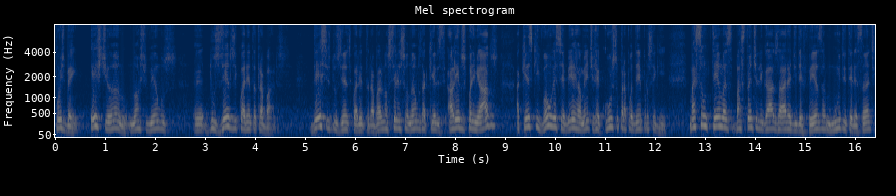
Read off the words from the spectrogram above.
Pois bem, este ano nós tivemos 240 eh, trabalhos. Desses 240 trabalhos, nós selecionamos aqueles, além dos premiados, aqueles que vão receber realmente recurso para poder prosseguir. Mas são temas bastante ligados à área de defesa, muito interessantes,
